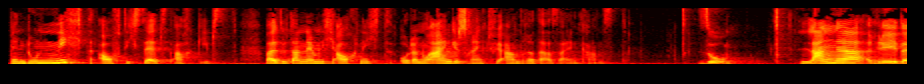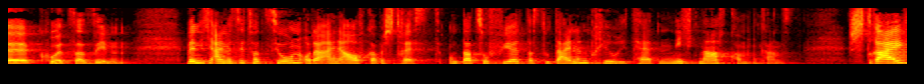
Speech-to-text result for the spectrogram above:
wenn du nicht auf dich selbst acht gibst, weil du dann nämlich auch nicht oder nur eingeschränkt für andere da sein kannst. So, lange Rede, kurzer Sinn. Wenn dich eine Situation oder eine Aufgabe stresst und dazu führt, dass du deinen Prioritäten nicht nachkommen kannst, streich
